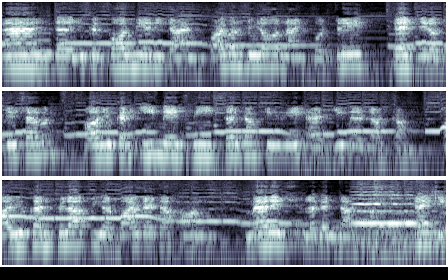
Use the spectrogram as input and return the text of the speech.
and uh, you can call me anytime 510-943-8037 or you can email me sargamtv at gmail.com or you can fill up your biodata on marriagelagan.com. Thank you.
